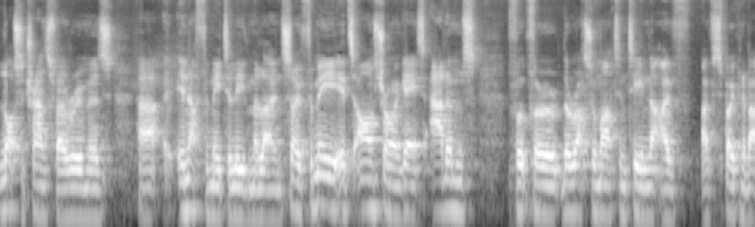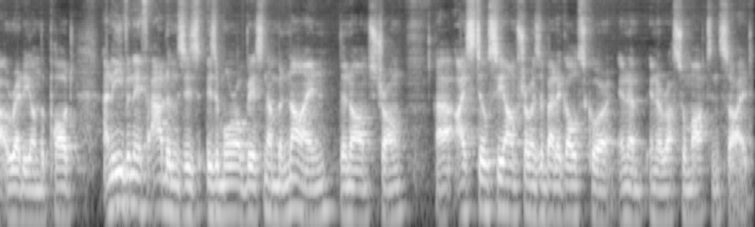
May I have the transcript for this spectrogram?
lots of transfer rumours. Uh, enough for me to leave him alone. So for me, it's Armstrong against Adams for, for the Russell Martin team that I've I've spoken about already on the pod. And even if Adams is, is a more obvious number nine than Armstrong, uh, I still see Armstrong as a better goal scorer in a in a Russell Martin side.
